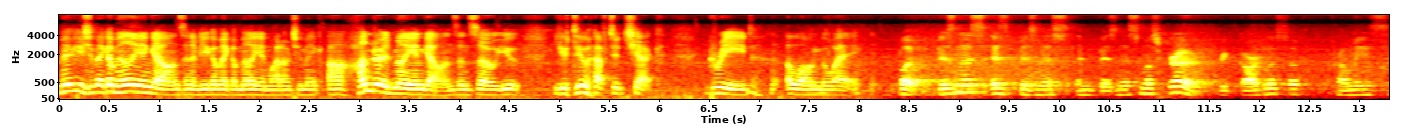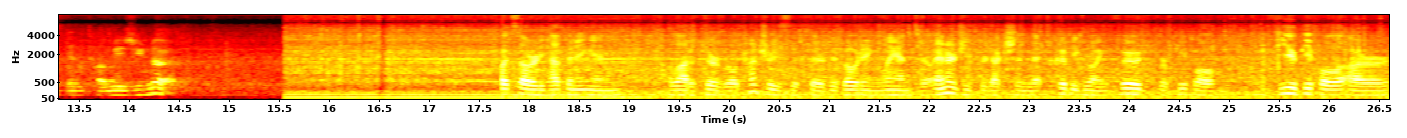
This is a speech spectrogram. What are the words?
maybe you should make a million gallons, and if you can make a million, why don't you make a hundred million gallons? And so you you do have to check greed along the way. But business is business, and business must grow, regardless of crummies and tummies you know. What's already happening in a lot of third world countries that they're devoting land to energy production that could be growing food for people. A few people are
